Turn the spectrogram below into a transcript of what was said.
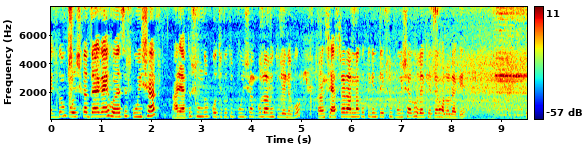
একদম পরিষ্কার জায়গায় হয়েছে পুঁই শাক। আর এত সুন্দর কচি কচি পুঁই শাকগুলো আমি তুলে নেব। কারণ ছ্যাঁচড়া রান্না করতে কিন্তু একটু পুঁই শাক হলে খেতে ভালো লাগে। তো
